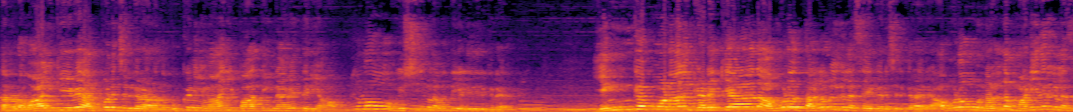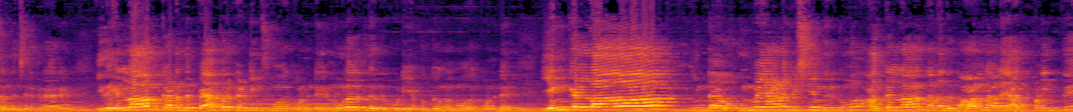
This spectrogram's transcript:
தன்னோட வாழ்க்கையவே அர்ப்பணிச்சிருக்கிறார். அந்த புக்கை நீங்க வாங்கி பாத்தீங்கன்னாவே தெரியும். அவ்வளோ விஷயங்களை வந்து எழுதியிருக்கிறாரு. எங்க போனாலும் கிடைக்காத அவ்வளவு தகவல்களை சேகரிச்சிருக்கிறாரு. அவ்வளவு நல்ல மனிதர்களை சந்திச்சிருக்கிறாரு. இதையெல்லாம் கடந்து பேப்பர் கட்டிங்ஸ் முதற்கொண்டு நூலகத்தில் இருக்கக்கூடிய புத்தகங்கள் முதற்கொண்டு எங்கெல்லாம் இந்த உண்மையான விஷயம் இருக்குமோ அங்கெல்லாம் தனது வாழ்நாளை அர்ப்பணித்து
